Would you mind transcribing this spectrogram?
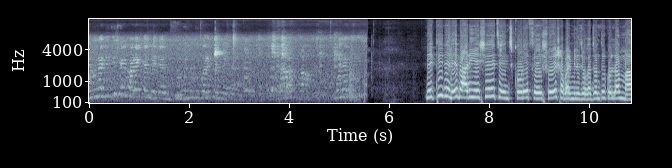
মোনা দিদি সেই ঘরে খেলবে তো, দুপুর দুপুর করে খেলবে মোনা দিদি দেখতেই পেলে বাড়ি এসে চেঞ্জ করে ফ্রেশ হয়ে সবাই মিলে যোগাযন্ত্র করলাম। মা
